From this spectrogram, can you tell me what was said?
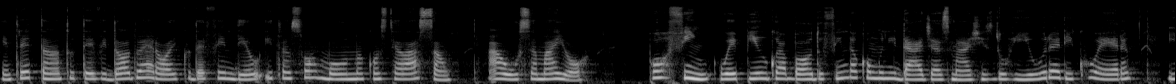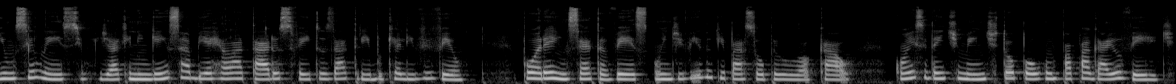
entretanto, teve dó do heróico, defendeu e transformou numa constelação, a Ursa Maior. Por fim, o epílogo aborda o fim da comunidade às margens do rio Uraricuera e um silêncio, já que ninguém sabia relatar os feitos da tribo que ali viveu. Porém, certa vez, o indivíduo que passou pelo local coincidentemente topou com um papagaio verde,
